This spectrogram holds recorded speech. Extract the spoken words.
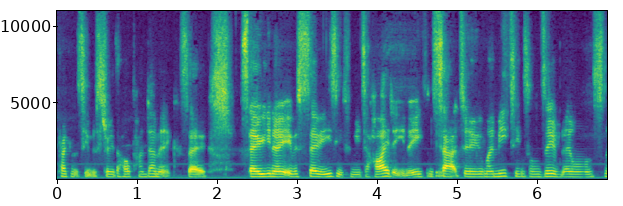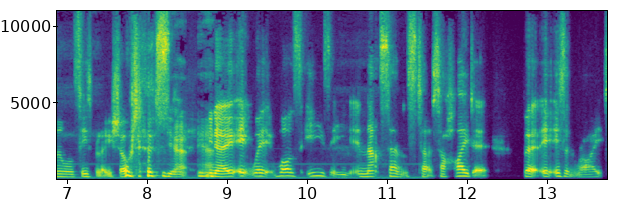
pregnancy was through the whole pandemic. So, so you know, it was so easy for me to hide it. You know, even yeah. sat doing my meetings on Zoom, no one no one sees below your shoulders. Yeah, yeah. You know, it it was easy in that sense to to hide it, but it isn't right.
